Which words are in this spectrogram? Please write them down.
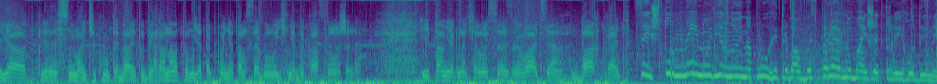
Я от, е, знімаю чеку, кидаю туди гранату. Я так зрозумів, там все було їхнє БК сложене. І там, як почалося зриватися, бахкать, Цей штурм неймовірної напруги тривав безперервно майже три години.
